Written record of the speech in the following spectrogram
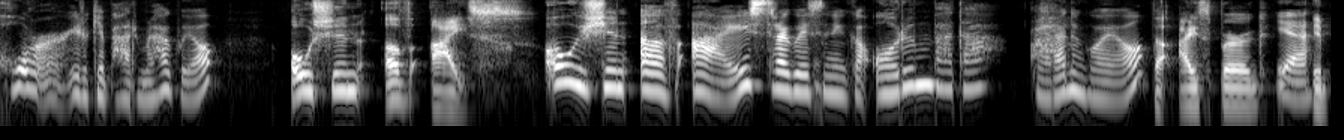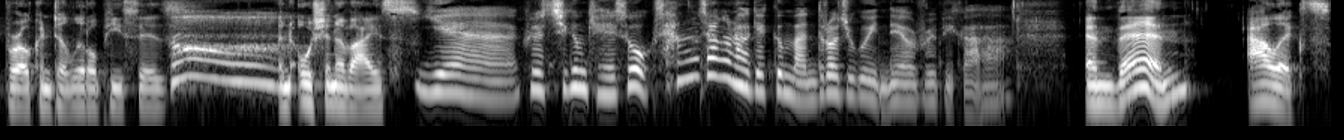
horror 이렇게 발음을 하고요. Ocean of ice. Ocean of ice라고 했으니까 얼음바다. 라는 거예요. The iceberg. Yeah. It broke into little pieces. An ocean of ice. Yeah. 그래서 지금 계속 상상을 하게끔 만들어주고 있네요, 루비가. And then Alex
